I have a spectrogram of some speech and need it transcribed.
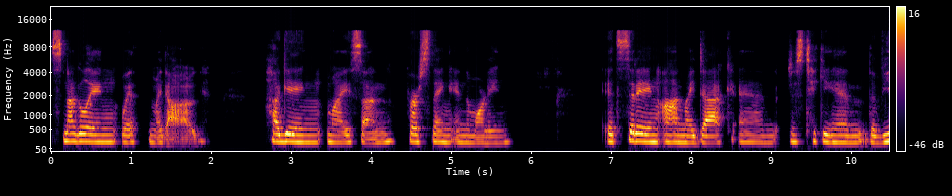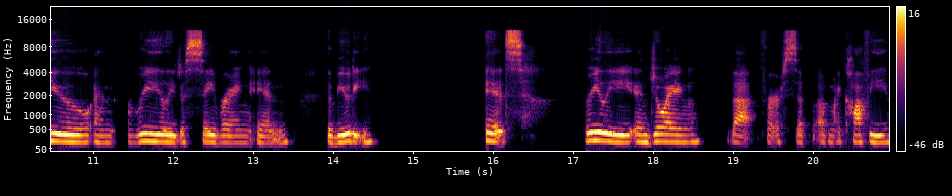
snuggling with my dog, hugging my son first thing in the morning, it's sitting on my deck and just taking in the view and really just savoring in the beauty. It's really enjoying that first sip of my coffee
